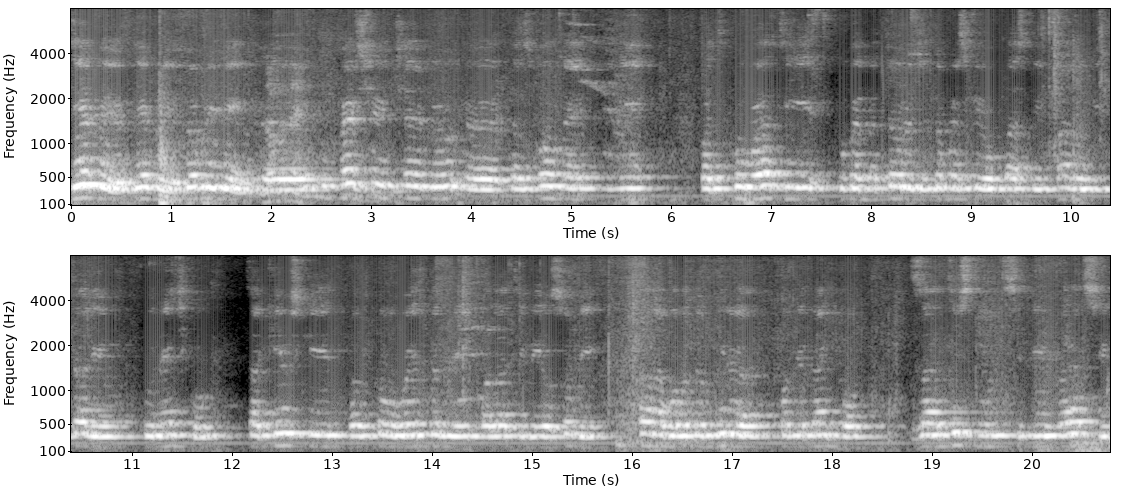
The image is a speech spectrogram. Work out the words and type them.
Дякую, дякую. Добрий день. Е, У першу чергу е, дозвольте мені подякувати губернатору Житомирської області пану Віталію Кунечку та Київській торгово-виробній палатовій особі пана Володимира Погребенко за тісну співпрацю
